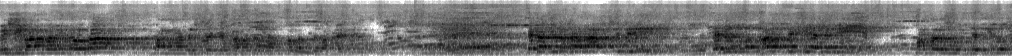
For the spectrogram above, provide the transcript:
বেশি বাড়াবাড়ি করবা বাংলাদেশটাকে ভারতের করতে বানায় দেব এটা ছিল তার রাজনীতি। এজন্য ভারতে গিয়ে তিনি মাথার মধ্যে বিরোধ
